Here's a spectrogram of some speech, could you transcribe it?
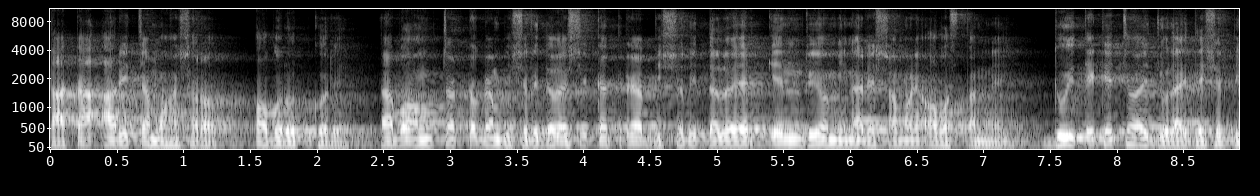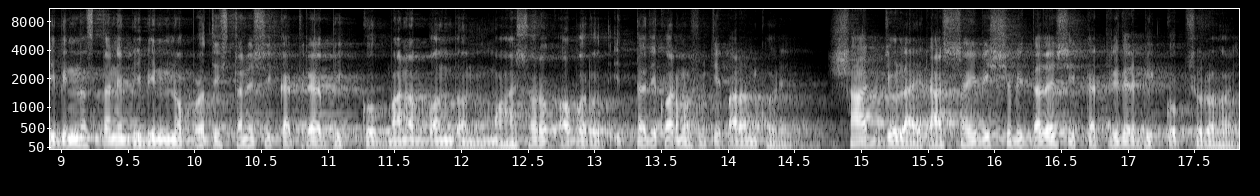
ঢাকা আরিচা মহাসড়ক অবরোধ করে এবং চট্টগ্রাম বিশ্ববিদ্যালয়ের শিক্ষার্থীরা বিশ্ববিদ্যালয়ের কেন্দ্রীয় মিনারের সামনে অবস্থান নেয়। দুই থেকে ছয় জুলাই দেশের বিভিন্ন স্থানে বিভিন্ন প্রতিষ্ঠানের শিক্ষার্থীরা বিক্ষোভ, মানববন্ধন, মহাসড়ক অবরোধ ইত্যাদি কর্মসূচি পালন করে। সাত জুলাই রাজশাহী বিশ্ববিদ্যালয়ের শিক্ষার্থীদের বিক্ষোভ শুরু হয়।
